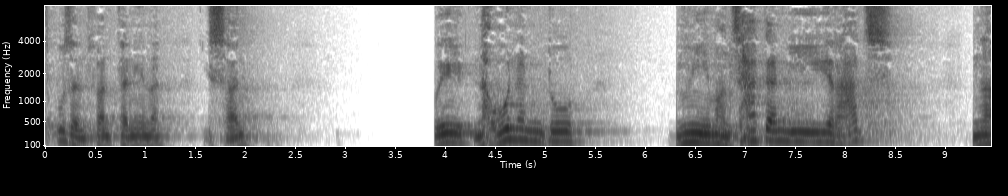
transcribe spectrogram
tokoa izany fanontaniana izany hoe nahoana no manjaka ny ratsy na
